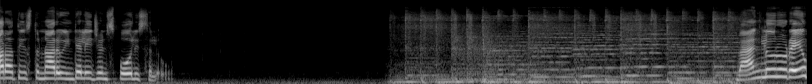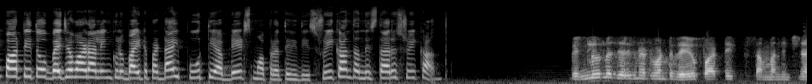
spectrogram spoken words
ఆరా తీస్తున్నారు ఇంటెలిజెన్స్ పోలీసులు. బెంగళూరు రేవ్ పార్టీతో బెజవాడ లింకులు బయటపడ్డాయి. పూర్తి అప్డేట్స్ మా ప్రతినిధి శ్రీకాంత్ అందిస్తారు. శ్రీకాంత్. బెంగళూరులో జరిగినటువంటి రేవ్ పార్టీకి సంబంధించిన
